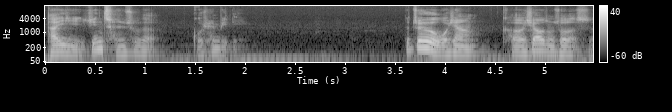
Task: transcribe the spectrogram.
它已经成熟的股权比例。那最后，我想和肖总说的是，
